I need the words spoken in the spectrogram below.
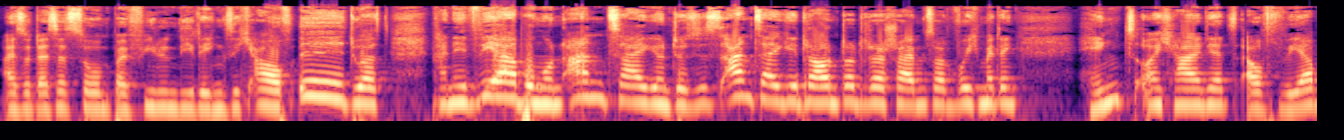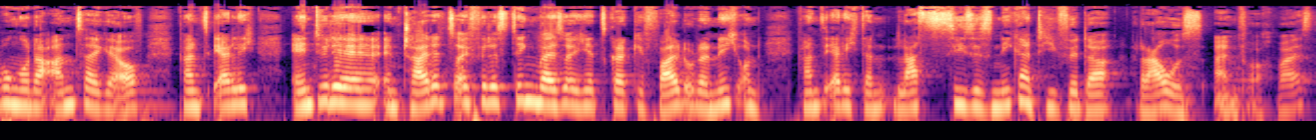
Also das ist so bei vielen, die regen sich auf, äh, du hast keine Werbung und Anzeige und das ist Anzeige drunter schreiben sollen, wo ich mir denke, hängt euch halt jetzt auf Werbung oder Anzeige auf. Ganz ehrlich, entweder entscheidet euch für das Ding, weil es euch jetzt gerade gefällt oder nicht und ganz ehrlich, dann lasst dieses Negative da raus einfach, weißt?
